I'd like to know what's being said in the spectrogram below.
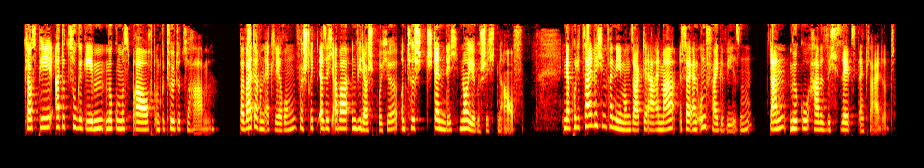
Klaus P. hatte zugegeben, Mirko missbraucht und getötet zu haben. Bei weiteren Erklärungen verstrickt er sich aber in Widersprüche und tischt ständig neue Geschichten auf. In der polizeilichen Vernehmung sagte er einmal, es sei ein Unfall gewesen, dann Mirko habe sich selbst entkleidet.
